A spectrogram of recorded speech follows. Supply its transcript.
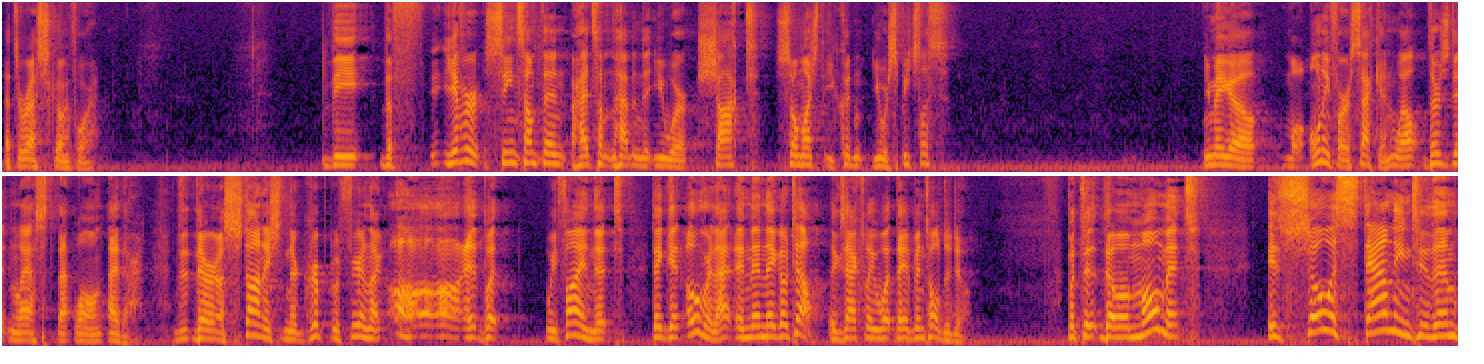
at the rest going forward the, the, you ever seen something or had something happen that you were shocked so much that you couldn't, you were speechless? You may go, well, only for a second. Well, theirs didn't last that long either. They're astonished and they're gripped with fear and like, oh, but we find that they get over that and then they go tell exactly what they had been told to do. But the, the moment is so astounding to them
